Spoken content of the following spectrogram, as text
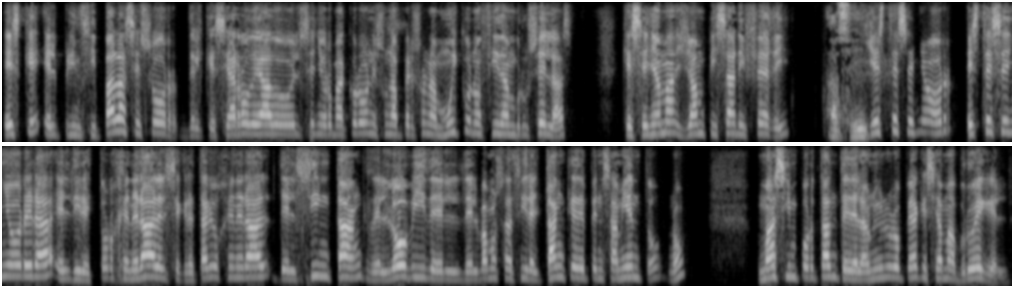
es que el principal asesor del que se ha rodeado el señor Macron es una persona muy conocida en Bruselas, que se llama Jean Pisani Ferry, Ah, sí. Y este señor, este señor era el director general, el secretario general del think tank, del lobby, del, del, vamos a decir, el tanque de pensamiento, ¿no? Más importante de la Unión Europea que se llama Bruegel.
